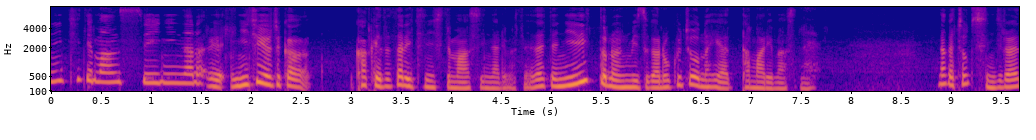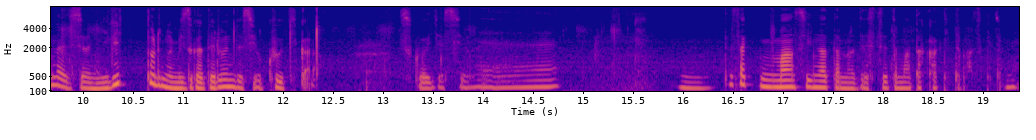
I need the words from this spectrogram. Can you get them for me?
日で満水にならえ24時間かけてたら1日で満水になりますね。だいたい2リットルの水が6畳の部屋たまりますね。なんかちょっと信じられないですよ。2リットルの水が出るんですよ空気から。すごいですよね。うん、でさっき満水になったので捨ててまたかけてますけどね。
